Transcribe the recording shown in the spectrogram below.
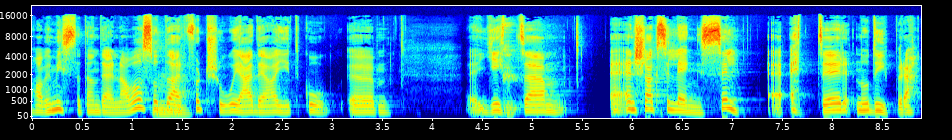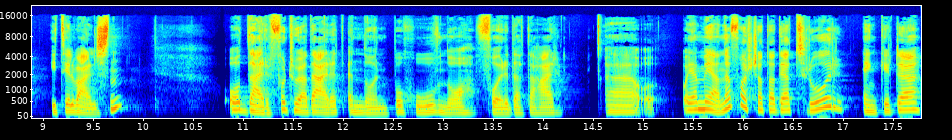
har vi mistet den delen av oss. Og derfor tror jeg det har gitt, god, eh, gitt eh, en slags lengsel etter noe dypere i tilværelsen. Og derfor tror jeg det er et enormt behov nå for dette her. Eh, og- jeg mener fortsatt at jeg tror enkelte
